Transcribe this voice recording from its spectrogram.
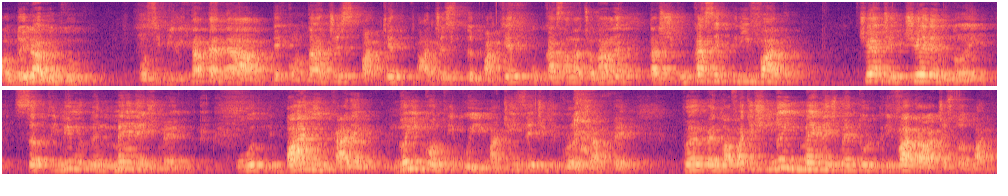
Al doilea lucru, posibilitatea de a deconta acest pachet, acest pachet cu Casa Națională, dar și cu case private. Ceea ce cerem noi, să primim în management banii care noi îi contribuim, acei 10,7, pentru a face și noi managementul privat al acestor bani.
